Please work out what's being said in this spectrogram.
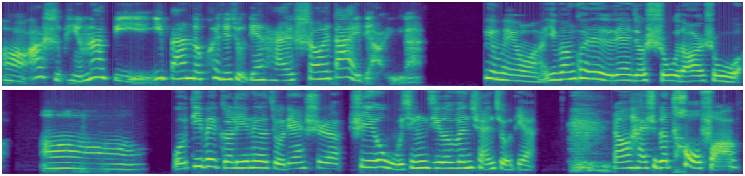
哦，二十平，那比一般的快捷酒店还稍微大一点儿，应该。并没有啊，一般快捷酒店也就十五到二十五。哦，我弟被隔离那个酒店是是一个五星级的温泉酒店，然后还是个套房。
